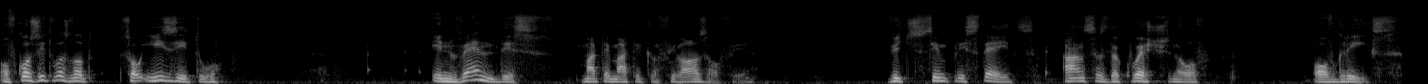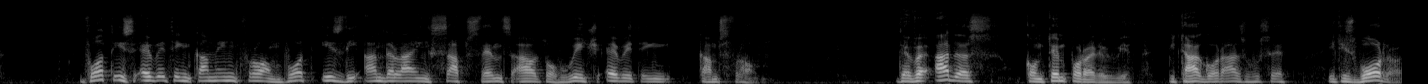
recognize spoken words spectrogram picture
Of course, it was not so easy to invent this mathematical philosophy, which simply states, answers the question of, of Greeks. What is everything coming from? What is the underlying substance out of which everything comes from? There were others contemporary with Pythagoras who said it is water.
